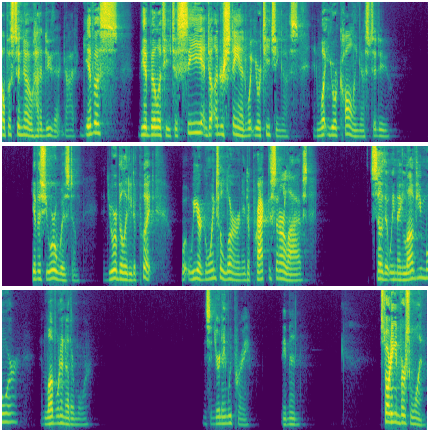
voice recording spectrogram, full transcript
Help us to know how to do that, God. Give us the ability to see and to understand what you're teaching us and what you're calling us to do. Give us your wisdom your ability to put what we are going to learn into practice in our lives so that we may love you more and love one another more. It's in your name we pray. Amen. Starting in verse 1.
